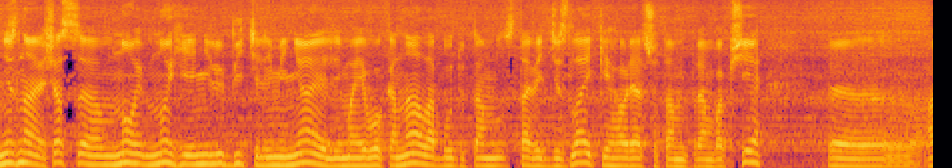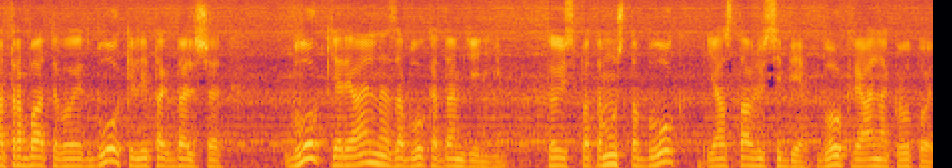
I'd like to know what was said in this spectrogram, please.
Не знаю, сейчас многие нелюбители меня или моего канала будут там ставить дизлайки, говорят, что там прям вообще э, отрабатывает блок или так дальше. Блок я реально за блок отдам деньги. То есть потому что блок я оставлю себе. Блок реально крутой.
